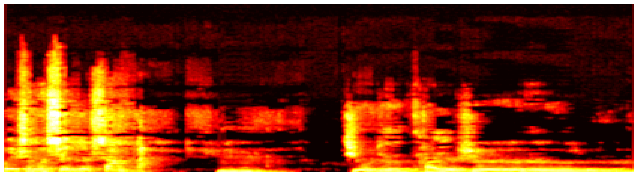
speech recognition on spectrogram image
为什么选择上海？嗯，其实我觉得他也是。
